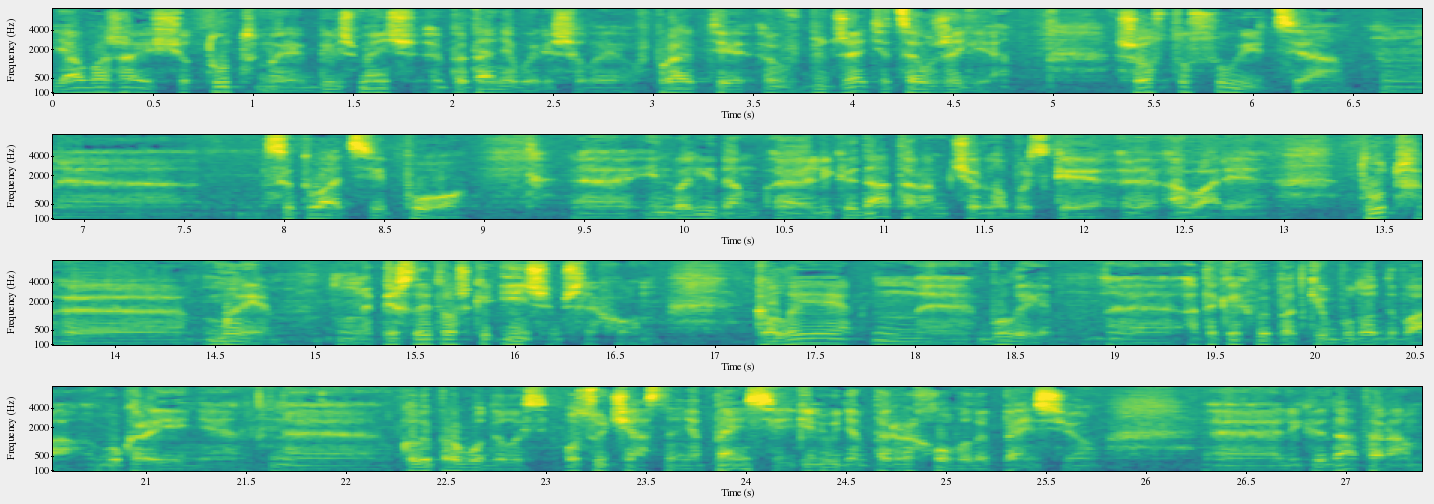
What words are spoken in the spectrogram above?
я вважаю, що тут ми більш-менш питання вирішили. В проєкті в бюджеті це вже є. Що стосується е, ситуації по е, інвалідам-ліквідаторам Чорнобильської е, аварії, тут е, ми пішли трошки іншим шляхом. Коли е, були, е, а таких випадків було два в Україні, е, коли проводилось осучаснення пенсій і людям перераховували пенсію е, ліквідаторам,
